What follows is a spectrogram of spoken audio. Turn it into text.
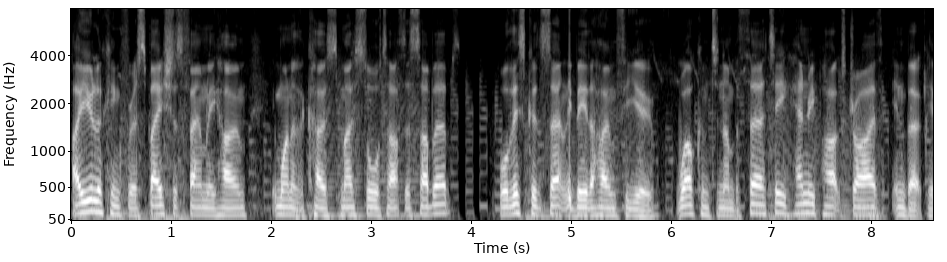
Are you looking for a spacious family home in one of the coast's most sought after suburbs? Well, this could certainly be the home for you. Welcome to number 30 Henry Parkes Drive in Berkeley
